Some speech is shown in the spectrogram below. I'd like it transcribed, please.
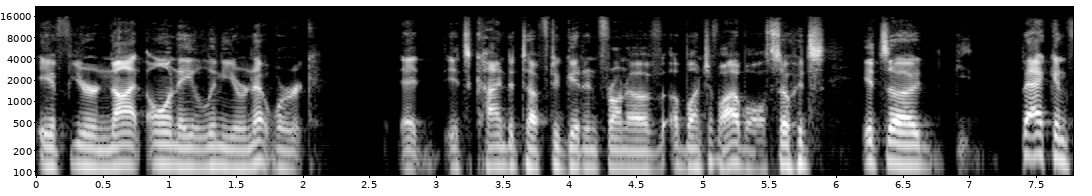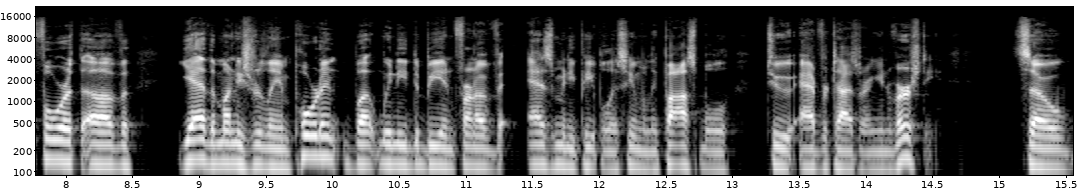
If you're not on a linear network, it, it's kind of tough to get in front of a bunch of eyeballs. So it's it's a back and forth of yeah, the money's really important, but we need to be in front of as many people as humanly possible to advertise our university. So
